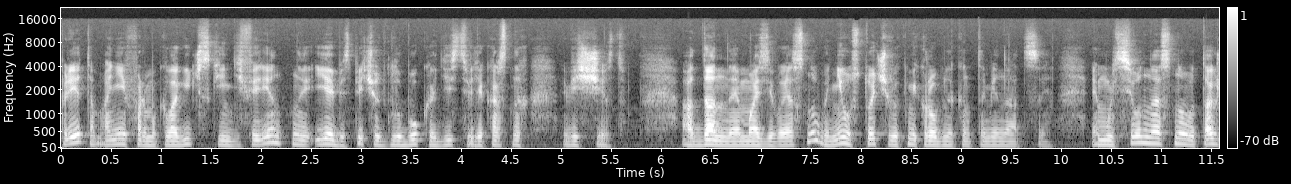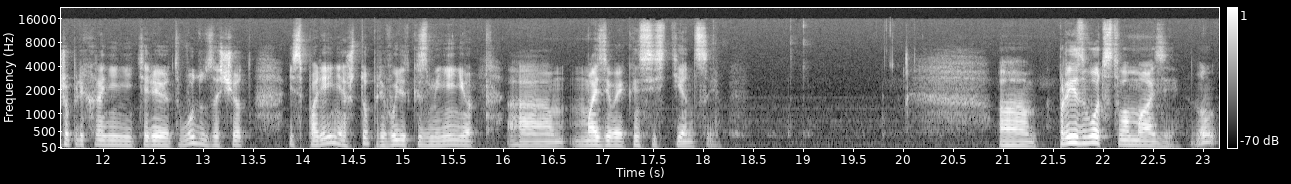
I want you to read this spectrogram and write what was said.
При этом они фармакологически индифферентны и обеспечивают глубокое действие лекарственных веществ. А данная мазевая основа неустойчива к микробной контаминации. Эмульсионные основы также при хранении теряют воду за счет испарения, что приводит к изменению э, мазевой консистенции. Э, производство мази. Ну,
